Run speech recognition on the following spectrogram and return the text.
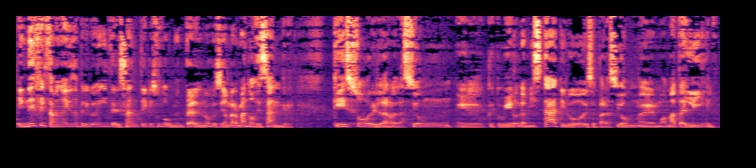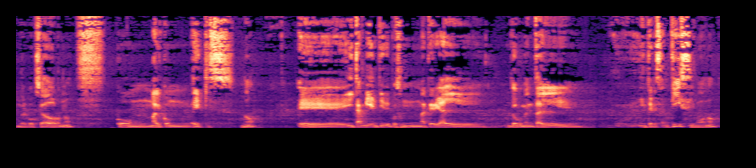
En Netflix también hay una película bien interesante que es un documental, ¿no? Que se llama Hermanos de Sangre, que es sobre la relación eh, que tuvieron de amistad y luego de separación eh, Muhammad Ali, el, boxeador, ¿no? Con Malcolm X, ¿no? Eh, y también tiene pues un material documental interesantísimo, ¿no?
